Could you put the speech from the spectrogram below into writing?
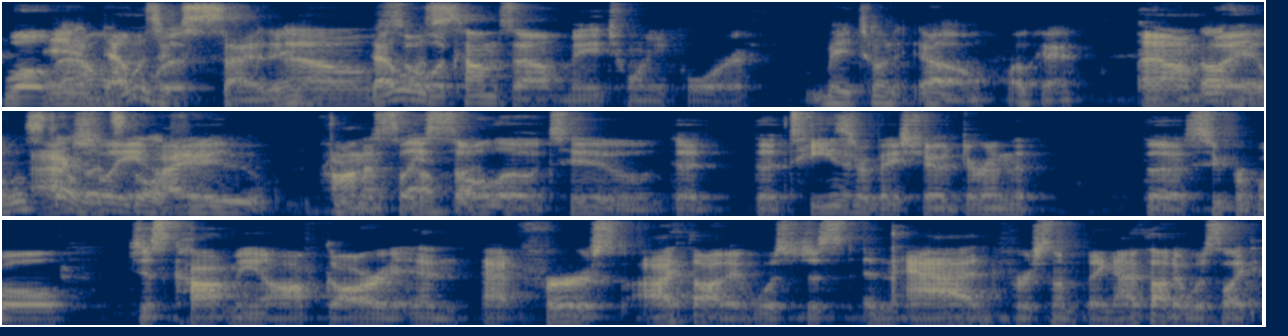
well, and that, that one was exciting. No, That Solo was- comes out May twenty fourth. May twenty. Oh, okay. Um, Okay, but well, still, actually, still a I few. few honestly out, but- Solo too. The the teaser they showed during the the Super Bowl just caught me off guard. And at first, I thought it was just an ad for something. I thought it was like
